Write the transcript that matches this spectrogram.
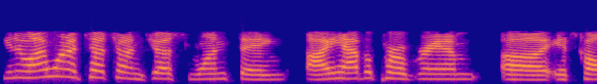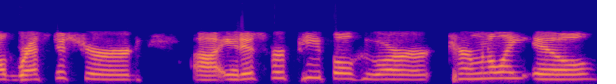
You know, I want to touch on just one thing. I have a program. Uh, it's called Rest Assured. Uh, it is for people who are terminally ill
